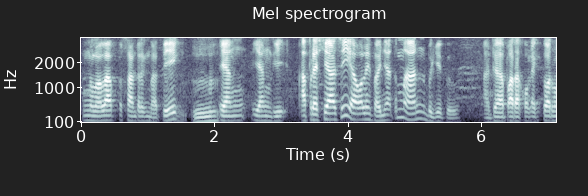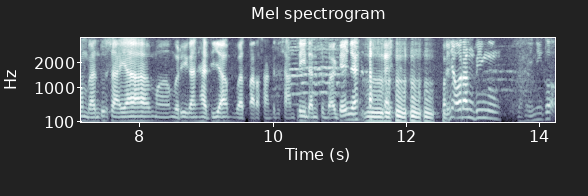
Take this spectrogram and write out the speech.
mengelola pesantren batik hmm. yang yang diapresiasi ya oleh banyak teman begitu ada para kolektor membantu saya memberikan hadiah buat para santri-santri dan sebagainya. Banyak orang bingung, nah, ini kok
